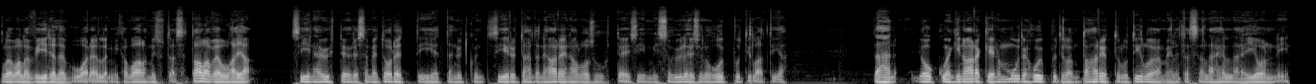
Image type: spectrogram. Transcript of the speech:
tulevalle viidelle vuodelle, mikä valmistui tässä talvella ja siinä yhteydessä me todettiin, että nyt kun siirrytään tänne areenaolosuhteisiin, missä on yleisöllä huipputilat ja tähän joukkueenkin arkeen on muuten huipputilat, mutta harjoittelutiloja meillä tässä lähellä ei ole, niin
